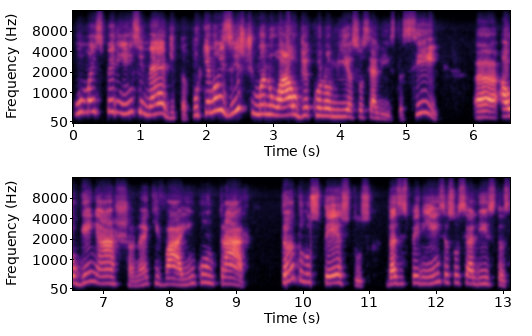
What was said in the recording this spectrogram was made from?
uma experiência inédita, porque não existe manual de economia socialista. Se uh, alguém acha né, que vai encontrar, tanto nos textos das experiências socialistas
